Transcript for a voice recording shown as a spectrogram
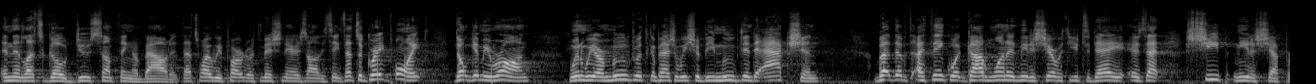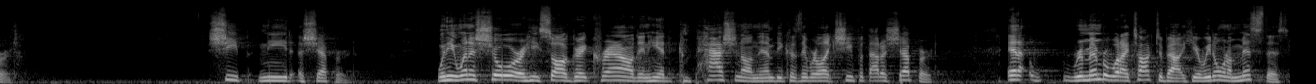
and then let's go do something about it. That's why we partner with missionaries and all these things. That's a great point. Don't get me wrong. When we are moved with compassion, we should be moved into action. But I think what God wanted me to share with you today is that sheep need a shepherd. Sheep need a shepherd. When he went ashore, he saw a great crowd and he had compassion on them because they were like sheep without a shepherd. And remember what I talked about here. We don't want to miss this.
